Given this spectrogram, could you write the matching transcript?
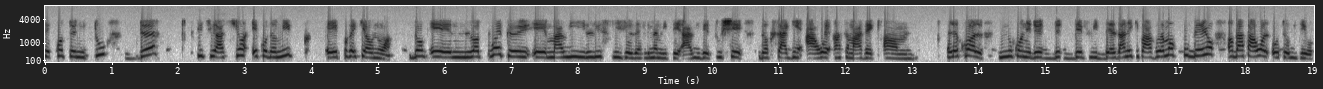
c'est contenu tout de situasyon ekonomik e prekè ou nou an. Donk, e, lot pwen ke e, Marie-Lucie Joseph li men li te arrive touche, donk sa gen ah awe ansama vek um, l'ekol nou konen depi de, des ane ki pa vreman koube yo an ba parol otorite yo.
